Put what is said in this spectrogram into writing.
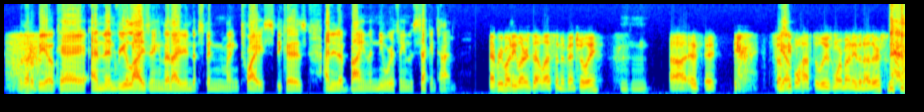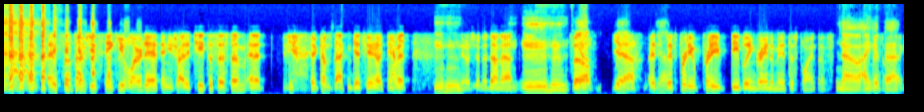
well, that'll be okay," and then realizing that I ended up spending money twice because I ended up buying the newer thing the second time. Everybody learns that lesson eventually. Mm-hmm. Uh, it, it some yep. people have to lose more money than others, and, and sometimes you think you've learned it, and you try to cheat the system, and it it comes back and gets you, and you're like, damn it, mm-hmm. I knew I shouldn't have done that. Mm-hmm. So yep. yeah, yep. it's yep. it's pretty pretty deeply ingrained in me at this point. I've no, I get that.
